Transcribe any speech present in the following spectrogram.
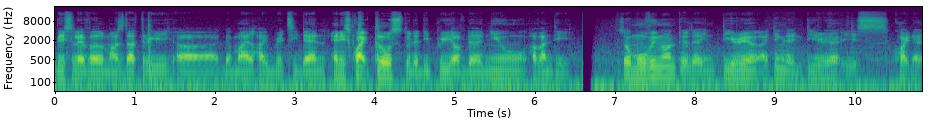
base level Mazda 3 uh, the mild hybrid sedan and it's quite close to the DPRI of the new Avante. So moving on to the interior I think the interior is quite a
